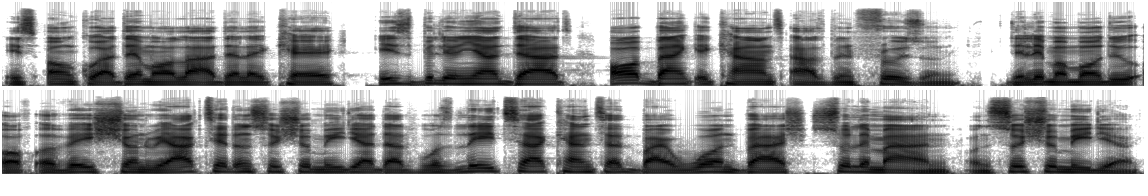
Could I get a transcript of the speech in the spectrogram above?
his uncle Ademola Adeleke, his billionaire dad, all bank accounts has been frozen. The model of Ovation reacted on social media that was later countered by one Bash Suleiman on social media.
